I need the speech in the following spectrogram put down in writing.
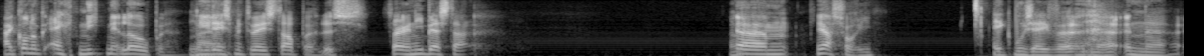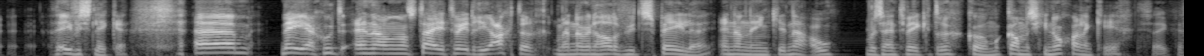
Hij kon ook echt niet meer lopen. Nee. Niet eens met twee stappen. Dus zag er niet best uit. Oh. Ehm, ja, sorry. Ik moest even, een, eh, een, eh, even slikken. Ehm, nee, ja, goed. En dan, dan sta je 2-3 achter met nog een half uur te spelen. En dan denk je, nou, we zijn twee keer teruggekomen. Kan misschien nog wel een keer. Zeker.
